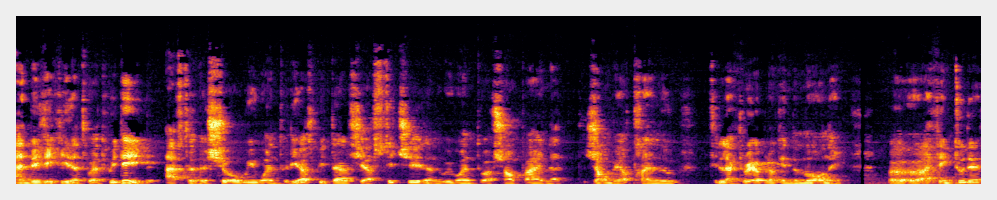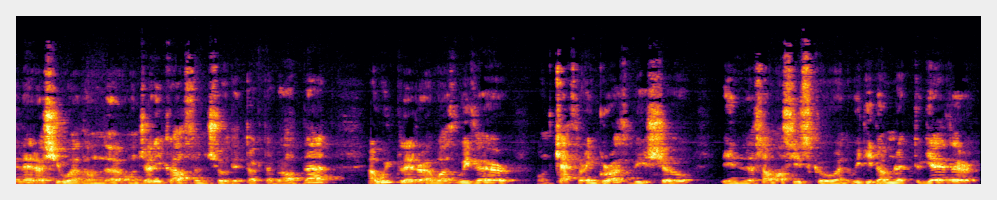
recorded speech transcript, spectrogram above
And basically, that's what we did. After the show, we went to the hospital. She had stitches, and we went to a champagne at Jean Bertrand till like three o'clock in the morning. Uh, I think two days later she was on the, on Johnny Carson show. They talked about that. A week later I was with her on Catherine Grosby's show in San Francisco, and we did omelette together.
